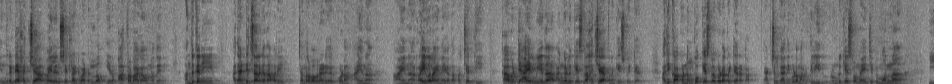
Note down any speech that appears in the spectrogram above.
ఎందుకంటే హత్య వైలెన్స్ ఇట్లాంటి వాటిల్లో ఈయన పాత్ర బాగా ఉన్నది అని. అందుకని అది అంటించాలి కదా మరి చంద్రబాబు నాయుడు గారికి కూడా. ఆయన ఆయన రైవల్ ఆయనే కదా ప్రత్యర్థి. కాబట్టి ఆయన మీద అంగళ్ళు కేసులో హత్యాయత్నం కేసు పెట్టారు. అది కాకుండా ఇంకో కేసులో కూడా పెట్టారట. యాక్చువల్గా అది కూడా మనకు తెలియదు. రెండు కేసులు ఉన్నాయని చెప్పి మొన్న ఈ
